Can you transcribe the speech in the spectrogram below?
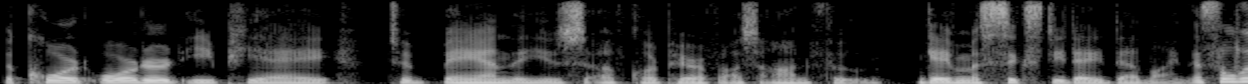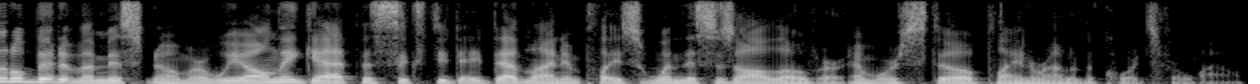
the court ordered EPA to ban the use of chlorpyrifos on food. Gave them a 60 day deadline. It's a little bit of a misnomer. We only get the 60 day deadline in place when this is all over, and we're still playing around in the courts for a while.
